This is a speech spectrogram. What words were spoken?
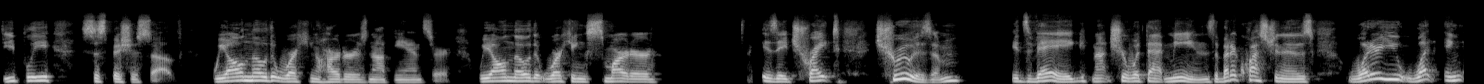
deeply suspicious of. We all know that working harder is not the answer. We all know that working smarter is a trite truism it's vague not sure what that means. The better question is what are you what in,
